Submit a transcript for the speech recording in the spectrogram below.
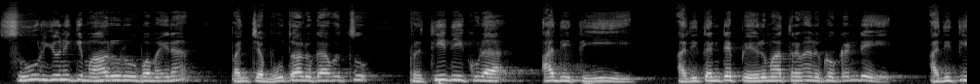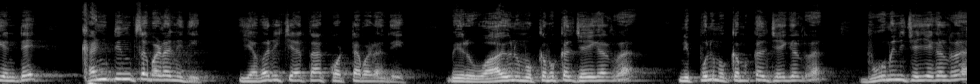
సూర్యునికి మారు రూపమైన పంచభూతాలు కావచ్చు. ప్రతిదీ కూడా అదితి. అదితి అంటే పేరు మాత్రమే అనుకోకండి. అదితి అంటే ఖండించబడనిది ఎవరి చేత కొట్టబడనిది. మీరు వాయువును ముక్క ముక్కలు చేయగలరా? నిప్పును ముక్క ముక్కలు చేయగలరా? భూమిని చేయగలరా?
